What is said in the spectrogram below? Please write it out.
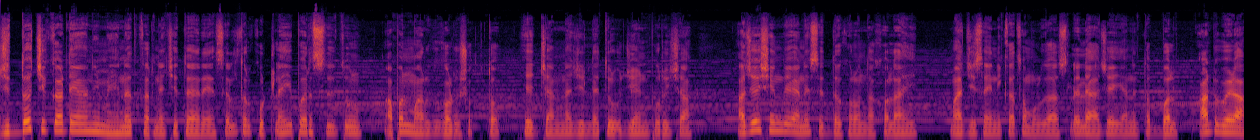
जिद्द चिकाटे आणि मेहनत करण्याची तयारी असेल तर कुठल्याही परिस्थितीतून आपण मार्ग काढू शकतो. हे जालना जिल्ह्यातील उज्जैनपुरीच्या अजय शिंदे याने सिद्ध करून दाखवलं आहे. माजी सैनिकाचा मुलगा असलेल्या अजय याने तब्बल आठ वेळा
